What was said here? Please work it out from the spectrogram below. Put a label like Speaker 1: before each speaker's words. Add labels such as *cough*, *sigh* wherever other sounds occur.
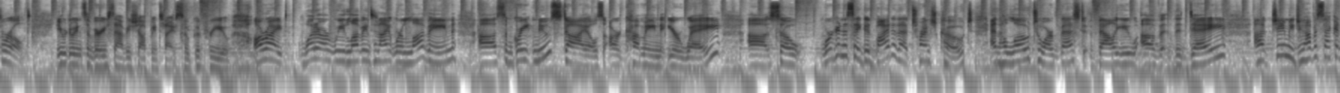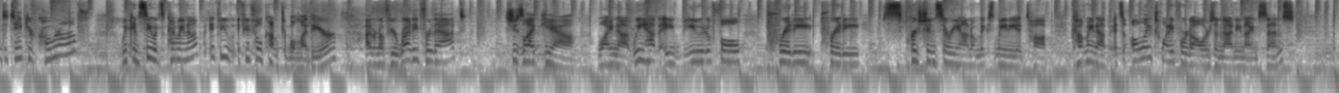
Speaker 1: thrilled. You were doing some very savvy shopping tonight, so good for you. All right, what are we loving tonight? We're loving uh, some great new styles are coming your way. Uh, so we're gonna say goodbye to that trench coat and hello to our best value of the day. Uh, Jamie, do you have a second to take your coat off? We can see what's coming up if you, if you feel comfortable, my dear. I don't know if you're ready for that. She's like, yeah, why not? We have a beautiful, pretty, pretty Christian Siriano mixed media top coming up. It's only $24.99.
